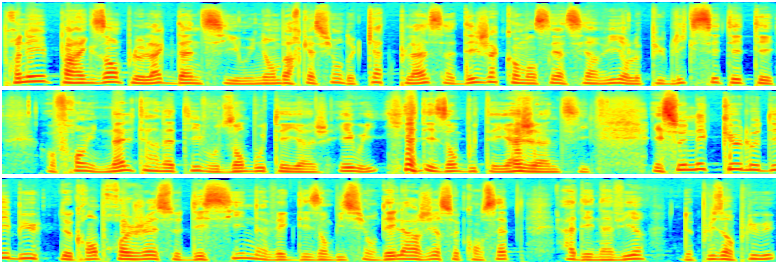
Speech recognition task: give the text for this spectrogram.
Prenez par exemple le lac d'Annecy où une embarcation de 4 places a déjà commencé à servir le public cet été, offrant une alternative aux embouteillages. Et oui, il y a des embouteillages à Annecy. Et ce n'est que le début. De grands projets se dessinent avec des ambitions d'élargir ce concept à des navires de plus en plus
